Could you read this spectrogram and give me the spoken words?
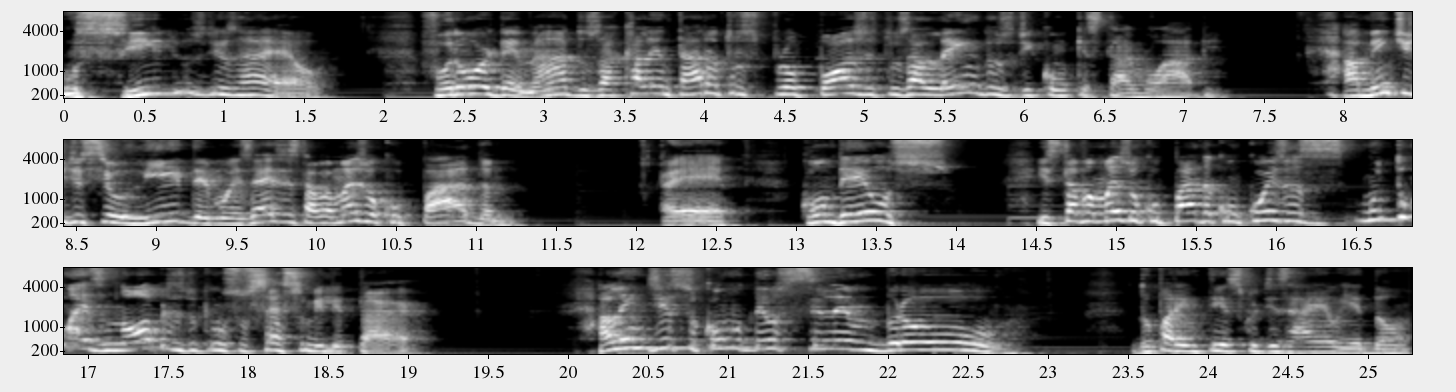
Os filhos de Israel foram ordenados a acalentar outros propósitos além dos de conquistar Moabe. A mente de seu líder, Moisés, estava mais ocupada é, com Deus, estava mais ocupada com coisas muito mais nobres do que um sucesso militar. Além disso, como Deus se lembrou do parentesco de Israel e Edom.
